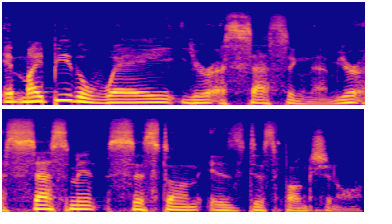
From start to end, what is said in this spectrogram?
It might be the way you're assessing them. Your assessment system is dysfunctional.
